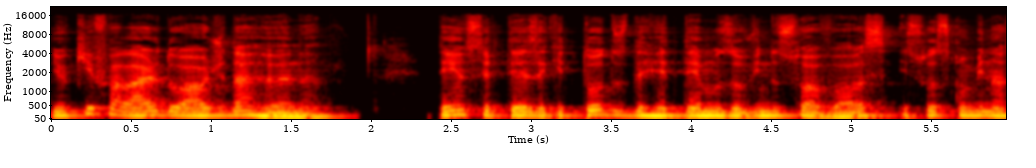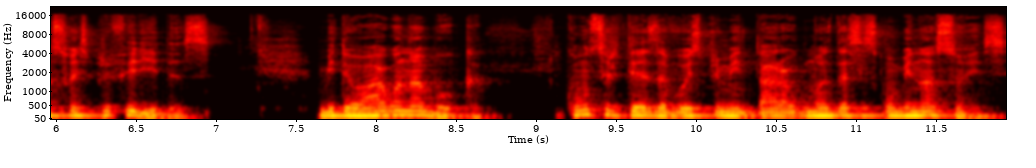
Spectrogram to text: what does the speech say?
E o que falar do áudio da Hannah? Tenho certeza que todos derretemos ouvindo sua voz e suas combinações preferidas. Me deu água na boca. Com certeza vou experimentar algumas dessas combinações.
